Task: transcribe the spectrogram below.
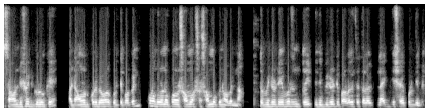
সাউন্ড ইফেক্ট গুলোকে ডাউনলোড করে ব্যবহার করতে পারবেন, কোনো ধরনের কোনো সমস্যার সম্মুখীন হবেন না। তো ভিডিওটি এ পর্যন্তই। যদি ভিডিওটি ভালো লাগে তাহলে লাইক দিয়ে শেয়ার করে দিবেন।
